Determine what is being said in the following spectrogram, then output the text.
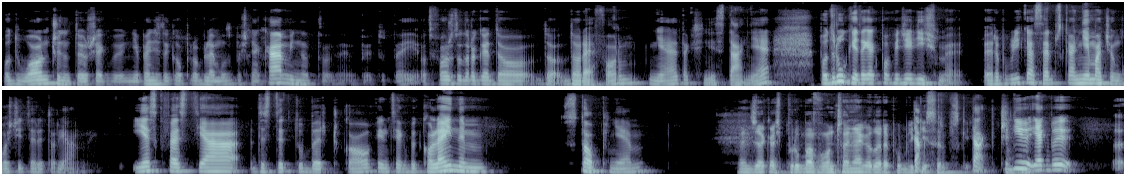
odłączy, no to już jakby nie będzie tego problemu z Bośniakami, no to jakby tutaj otworzy to drogę do, do, do reform. Nie, tak się nie stanie. Po drugie, tak jak powiedzieliśmy, Republika Serbska nie ma ciągłości terytorialnej. Jest kwestia dystryktu Byrczko, więc jakby kolejnym stopniem będzie jakaś próba włączenia go do Republiki tak, Serbskiej. Tak, czyli mhm. jakby e,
